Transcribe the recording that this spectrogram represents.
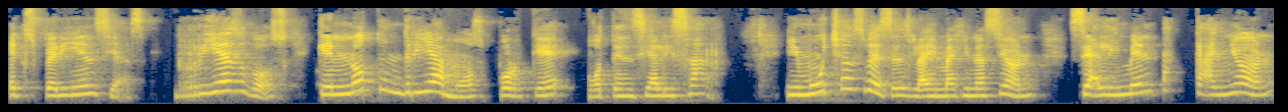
experiencias, riesgos que no tendríamos por qué potencializar. Y muchas veces la imaginación se alimenta cañón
